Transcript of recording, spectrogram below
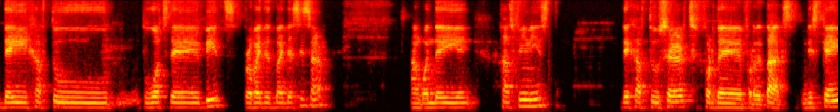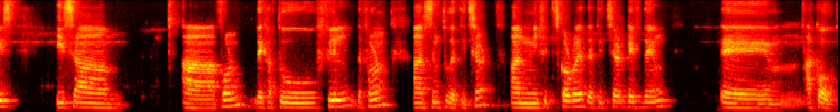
they have to to watch the bits provided by the CESAR, and when they has finished, they have to search for the for the tags. In this case, is um, a form. They have to fill the form and send to the teacher, and if it's correct, the teacher gave them um, a code.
